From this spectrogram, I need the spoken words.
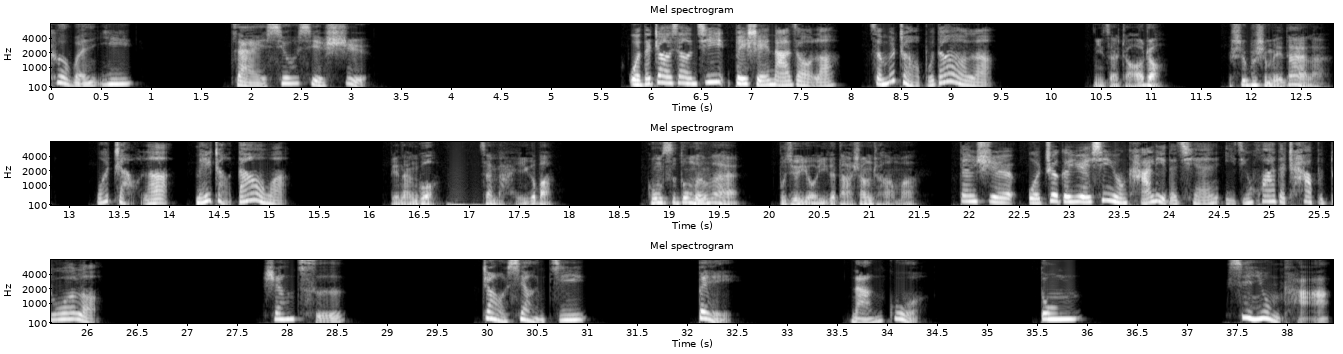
课文一，在休息室。我的照相机被谁拿走了？怎么找不到了？你再找找，是不是没带来？我找了，没找到啊。别难过，再买一个吧。公司东门外不就有一个大商场吗？但是我这个月信用卡里的钱已经花的差不多了。生词：照相机、背、难过、东、信用卡。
